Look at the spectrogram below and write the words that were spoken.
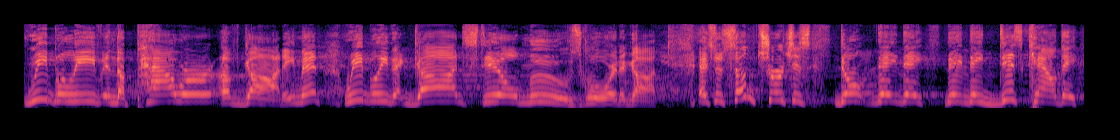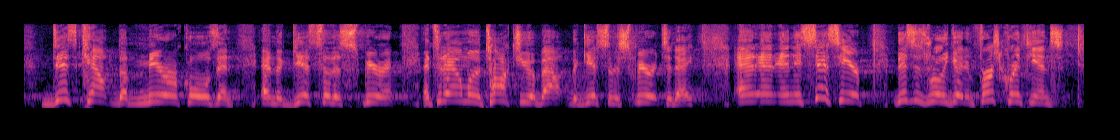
We believe in the power of God. Amen. We believe that God still moves. Glory to God. And so some churches don't, they, they, they, they discount, they discount the miracles and, and the gifts of the Spirit. And today I'm going to talk to you about the gifts of the Spirit today. And, and, and it says here, this is really good. In 1 Corinthians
